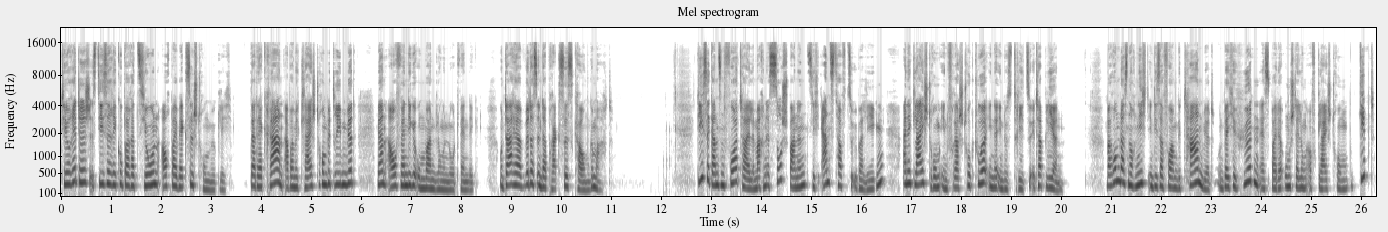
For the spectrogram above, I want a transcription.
Theoretisch ist diese Rekuperation auch bei Wechselstrom möglich. Da der Kran aber mit Gleichstrom betrieben wird, wären aufwendige Umwandlungen notwendig. Und daher wird das in der Praxis kaum gemacht. Diese ganzen Vorteile machen es so spannend, sich ernsthaft zu überlegen, eine Gleichstrominfrastruktur in der Industrie zu etablieren. Warum das noch nicht in dieser Form getan wird und welche Hürden es bei der Umstellung auf Gleichstrom gibt,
